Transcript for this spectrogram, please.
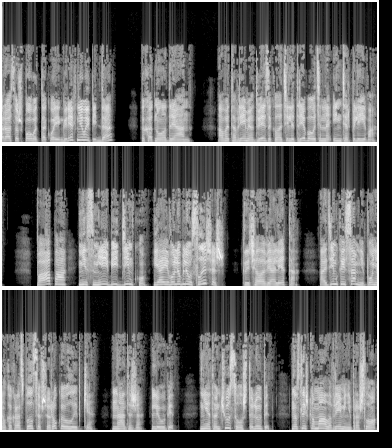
раз уж повод такой, грех не выпить, да?» — хохотнул Адриан. А в это время в дверь заколотили требовательно и нетерпеливо. «Папа, не смей бить Димку! Я его люблю, слышишь?» — кричала Виолетта. А Димка и сам не понял, как расплылся в широкой улыбке. Надо же, любит. Нет, он чувствовал, что любит, но слишком мало времени прошло,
